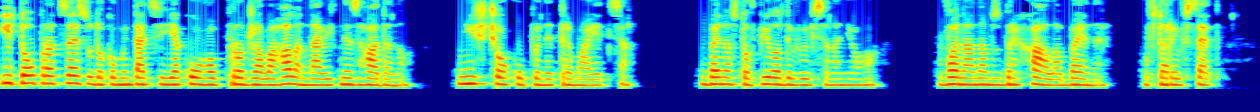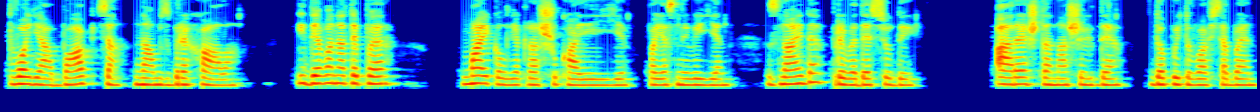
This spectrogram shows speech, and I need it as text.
І то процес, у документації якого про Джавагала навіть не згадано. Ніщо купи не тримається. Бен остовпіло дивився на нього. Вона нам збрехала, Бене, повторив Сет. Твоя бабця нам збрехала. І де вона тепер? Майкл якраз шукає її, пояснив Ієн. Знайде, приведе сюди. А решта наших де? допитувався Бен.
